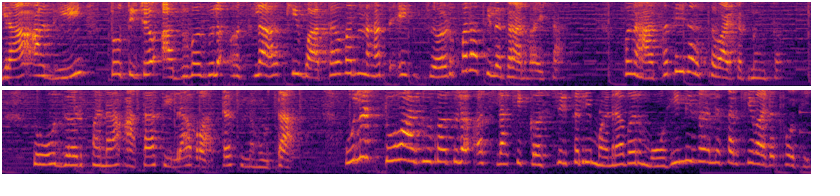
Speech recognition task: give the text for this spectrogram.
याआधी तो तिच्या आजूबाजूला असला की वातावरणात एक जडपणा तिला जाणवायचा. पण आता तिला असं वाटत नव्हतं. तो जडपणा आता तिला वाटत नव्हता. उलट तो आजूबाजूला असला की कसली तरी मनावर मोहिनी झाल्यासारखी वाटत होती.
